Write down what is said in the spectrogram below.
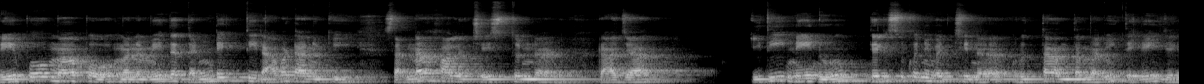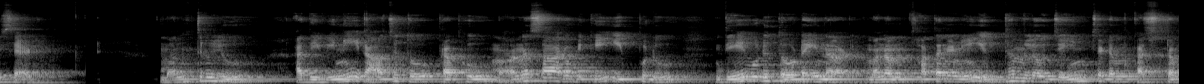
రేపో మాపో మన మీద దండెత్తి రావడానికి సన్నాహాలు చేస్తున్నాడు. రాజా ఇది నేను తెలుసుకొని వచ్చిన వృత్తాంతమని తెలియజేశాడు. మంత్రులు అది విని రాజుతో ప్రభు మానసారుడికి ఇప్పుడు దేవుడు తోడైనాడు. మనం అతనిని యుద్ధంలో జయించడం కష్టం.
